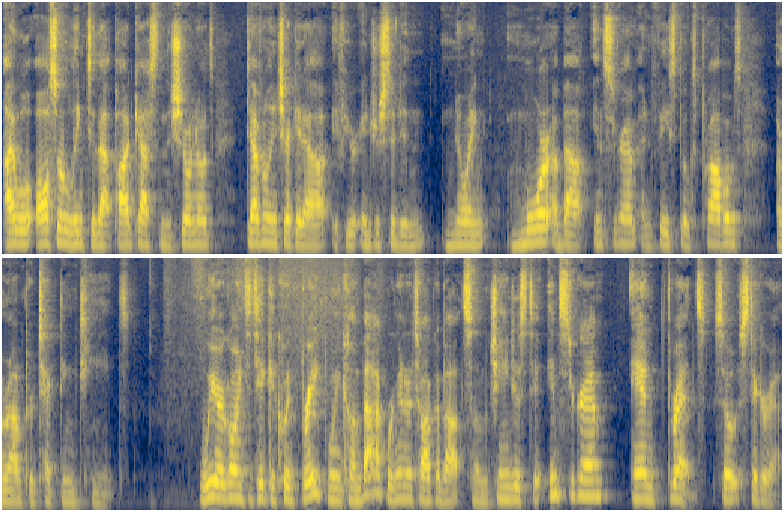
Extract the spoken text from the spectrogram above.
I will also link to that podcast in the show notes. Definitely check it out if you're interested in knowing more about Instagram and Facebook's problems around protecting teens. We are going to take a quick break. When we come back, we're going to talk about some changes to Instagram and threads. So stick around.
